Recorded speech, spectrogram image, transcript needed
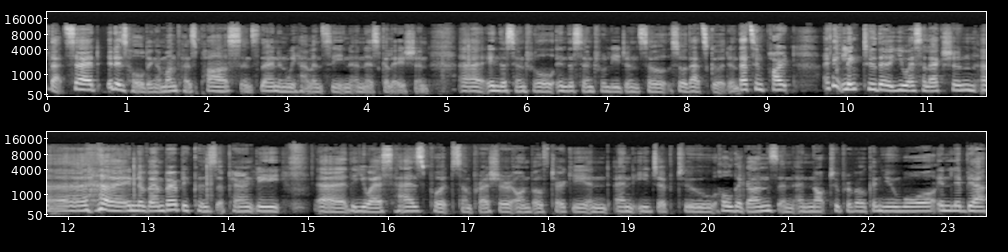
that said, it is holding. A month has passed since then, and we haven't seen an escalation uh, in the central in the central region. So so that's good, and that's in part I think linked to the U.S. election uh, in November, because apparently uh, the U.S. has put some pressure on both Turkey and, and Egypt to hold their guns and, and not to provoke a new war in Libya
